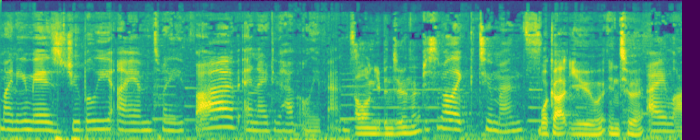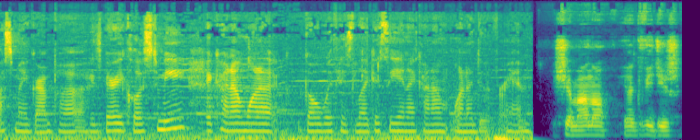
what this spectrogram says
My name is Jubilee. I am 25 and I do have OnlyFans. How long you been doing this? Just about like two months. What got you into it? I lost my grandpa. He's very close to me. I kind of want to go with his legacy and I kind of want to do it for him. Siemano, jak widzisz,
